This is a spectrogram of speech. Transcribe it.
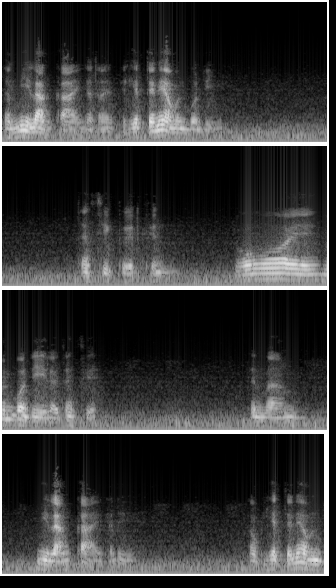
ฉันมีร่างกายก็ได้แต่เฮ็ดแต่แนวมันบอดีทั้งสิเกิดขึ้น โอ้ย มันบอดีเลยทั้งสิเป็นมามีร่างกายก็ดีเอาเห็ดแต่เนี้ยมันบ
